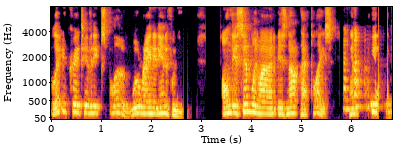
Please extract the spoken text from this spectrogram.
let your creativity explode. We'll rein it in if we need. On the assembly line is not that place. And you know,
